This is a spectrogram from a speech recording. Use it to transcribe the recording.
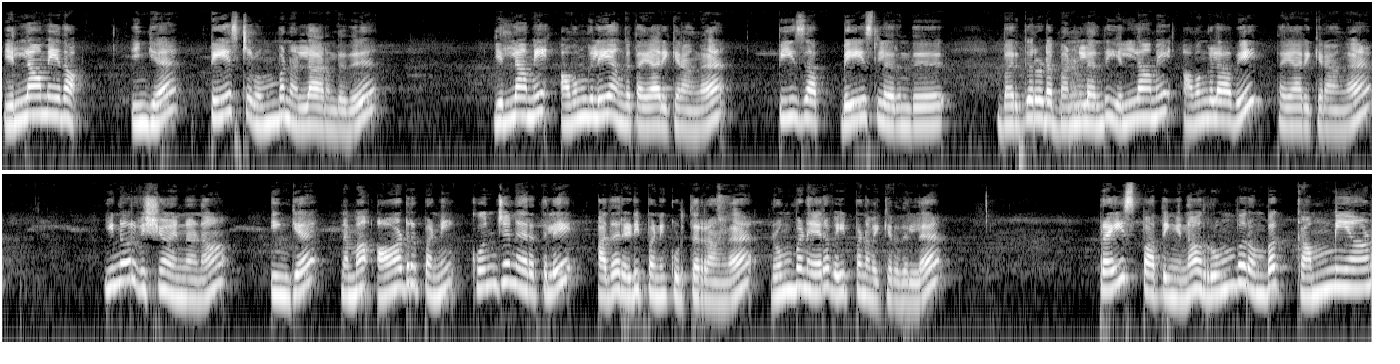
எல்லாமே தான். இங்கே டேஸ்ட் ரொம்ப நல்லா இருந்தது. எல்லாமே அவங்களே அங்கே தயாரிக்கிறாங்க. பீஸா பேஸ்லேருந்து பர்கரோட பன்லேருந்து எல்லாமே அவங்களாவே தயாரிக்கிறாங்க. இன்னொரு விஷயம் என்னன்னா இங்கே நம்ம ஆர்டர் பண்ணி கொஞ்ச நேரத்திலே அதை ரெடி பண்ணி கொடுத்துட்றாங்க ரொம்ப நேரம் வெயிட் பண்ண வைக்கிறதில்ல. ப்ரைஸ் பார்த்தீங்கன்னா ரொம்ப ரொம்ப கம்மியான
